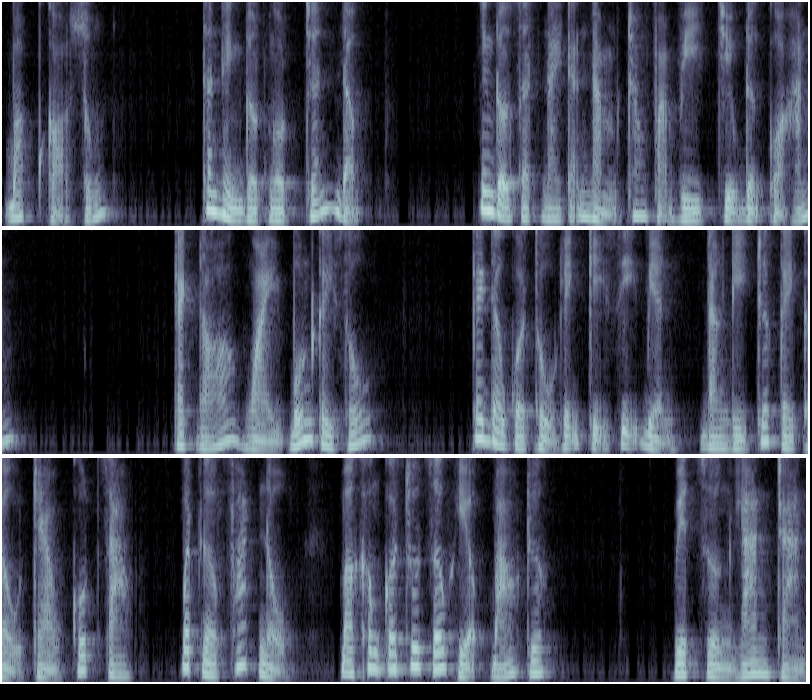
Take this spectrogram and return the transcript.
bóp cò súng, thân hình đột ngột chấn động. Nhưng độ giật này đã nằm trong phạm vi chịu đựng của hắn. Cách đó ngoài bốn cây số, cái đầu của thủ lĩnh kỵ sĩ biển đang đi trước cây cầu trèo cốt dao, bất ngờ phát nổ mà không có chút dấu hiệu báo trước. Huyết sương lan tràn,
